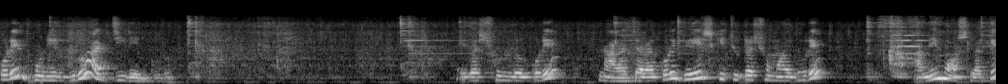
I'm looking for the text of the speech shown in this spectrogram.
করে ধনের গুঁড়ো আর জিরের গুঁড়ো। এবার সুন্দর করে নাড়াচাড়া করে বেশ কিছুটা সময় ধরে আমি মশলাকে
